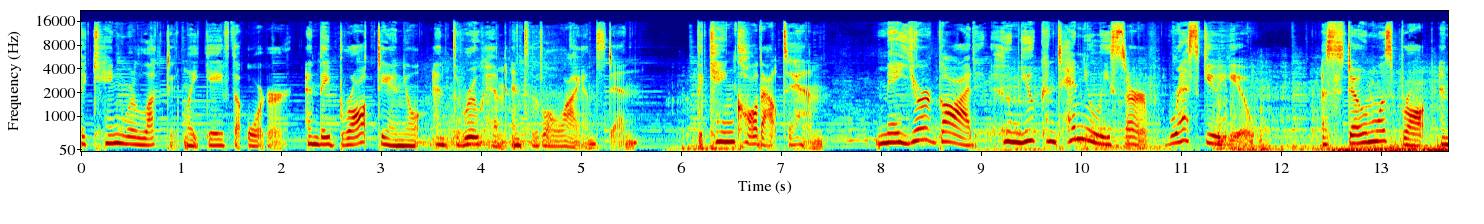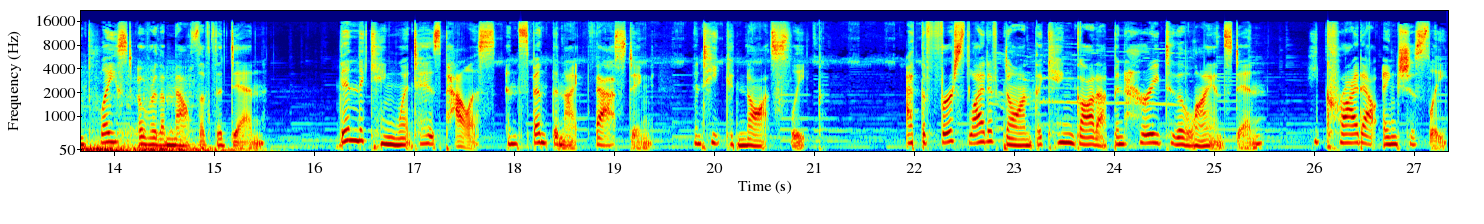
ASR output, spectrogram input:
the king reluctantly gave the order, and they brought Daniel and threw him into the lion's den. The king called out to him, May your God, whom you continually serve, rescue you. A stone was brought and placed over the mouth of the den. Then the king went to his palace and spent the night fasting, and he could not sleep. At the first light of dawn, the king got up and hurried to the lion's den. He cried out anxiously,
